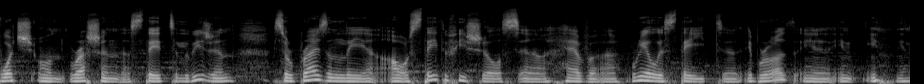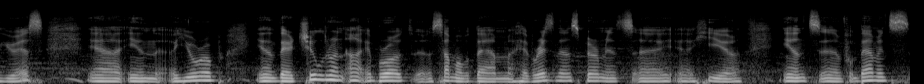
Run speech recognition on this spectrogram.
watch on Russian state television, surprisingly, our state officials uh, have uh, real estate uh, abroad in, in, in US, in Europe, and their children are abroad. some of them have residence permits here, and for them it's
